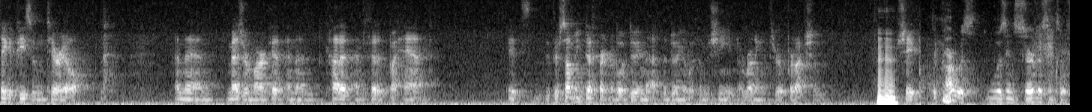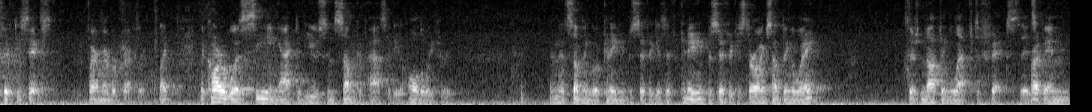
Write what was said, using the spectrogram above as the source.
take a piece of material and then measure mark it and then cut it and fit it by hand. It's there's something different about doing that than doing it with a machine or running it through a production Mm-hmm. shape. The car was, was in service until fifty-six, if I remember correctly. Like, the car was seeing active use in some capacity all the way through. And that's something about Canadian Pacific, is if Canadian Pacific is throwing something away, there's nothing left to fix. It's Right. been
